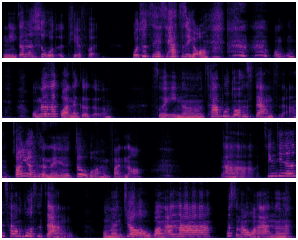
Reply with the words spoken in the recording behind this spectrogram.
你真的是我的铁粉，我就直接加自由。我我没有在管那个的，所以呢，差不多是这样子啊。专员可能也对我很烦恼。那今天差不多是这样，我们就晚安啦。为什么要晚安呢？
